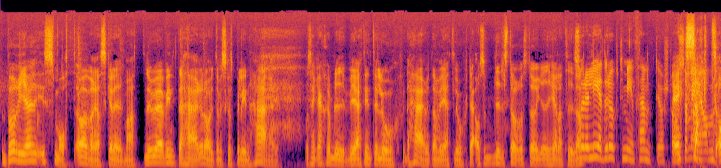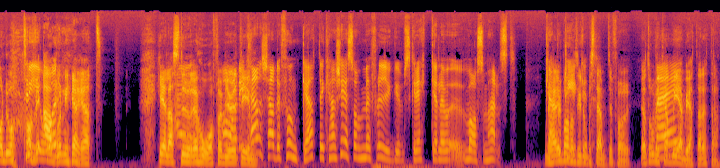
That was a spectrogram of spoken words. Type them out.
börjar i smått överraska dig med att nu är vi inte här idag utan vi ska spela in här. Och sen kanske det blir, vi äter inte lunch här utan vi äter lunch där. Och så blir det större och större grejer hela tiden. Så det leder upp till min 50-årsdag som är om Exakt, och då har tre vi år. abonnerat hela Sturehof och Ja, bjudit det in. kanske hade funkat. Det kanske är som med flygskräck eller vad som helst. Det här är bara något du bestämt dig för. Jag tror vi kan Nej. bearbeta detta.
